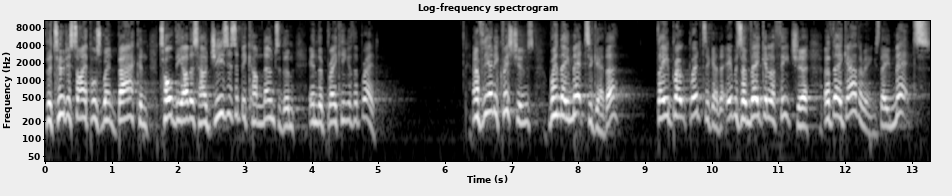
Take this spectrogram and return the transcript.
The two disciples went back and told the others how Jesus had become known to them in the breaking of the bread. And for the early Christians, when they met together, they broke bread together. It was a regular feature of their gatherings. They met,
